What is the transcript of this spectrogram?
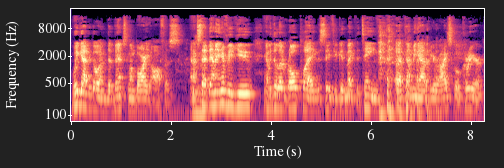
we got to go in the Vince Lombardi office. And I mm-hmm. sat down and interviewed you, and we did a little role playing to see if you could make the team uh, coming out of your high school career.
